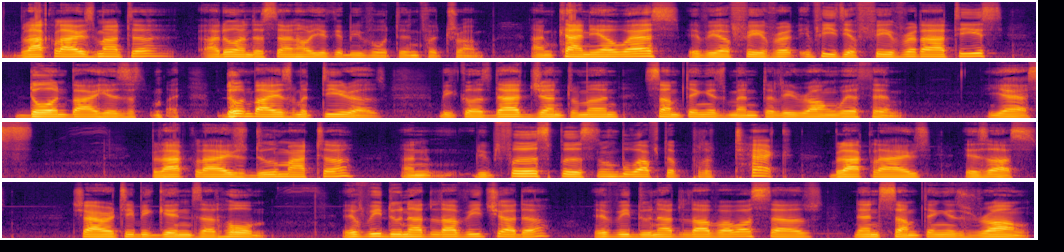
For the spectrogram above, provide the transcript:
Black Lives Matter, I don't understand how you could be voting for Trump. And Kanye West, if your favorite, if he's your favorite artist, don't buy his don't buy his materials because that gentleman something is mentally wrong with him. Yes, Black lives do matter, and the first person who have to protect black lives is us. Charity begins at home. If we do not love each other, if we do not love ourselves, then something is wrong.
